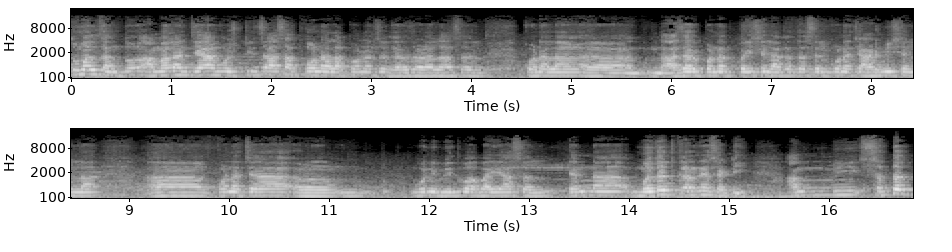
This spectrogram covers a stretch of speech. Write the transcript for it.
तुम्हाला सांगतो आम्हाला ज्या गोष्टीचा असा फोन आला कोणाचं घर जळाला असेल कोणाला आजारपणात पैसे लागत असेल कोणाच्या ऍडमिशनला कोणाच्या कोणी विधवा बाई असेल त्यांना मदत करण्यासाठी आम्ही सतत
